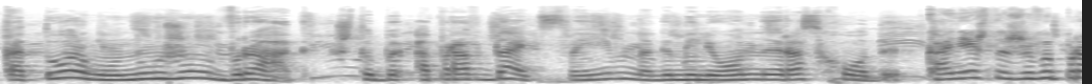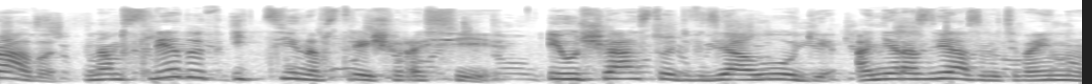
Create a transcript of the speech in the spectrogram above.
которому нужен враг, чтобы оправдать свои многомиллионные расходы. Конечно же, вы правы. Нам следует идти навстречу России и участвовать в диалоге, а не развязывать войну.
